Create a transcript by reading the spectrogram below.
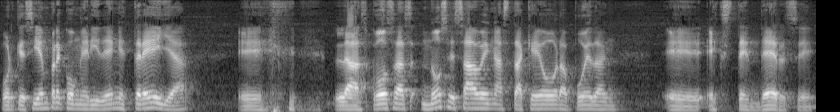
porque siempre con Eriden Estrella eh, las cosas no se saben hasta qué hora puedan eh, extenderse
